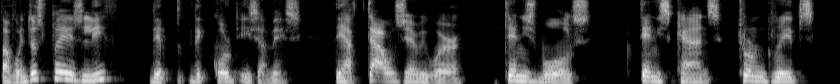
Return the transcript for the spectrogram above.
But when those players leave, the, the court is a mess. They have towels everywhere, tennis balls, tennis cans, turn grips.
